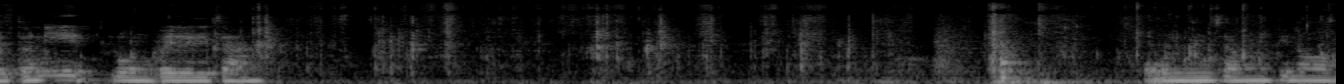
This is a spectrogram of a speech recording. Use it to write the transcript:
ส่ตัวนี้ลงไปเลยจ้ะคนจังพี่น้อง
